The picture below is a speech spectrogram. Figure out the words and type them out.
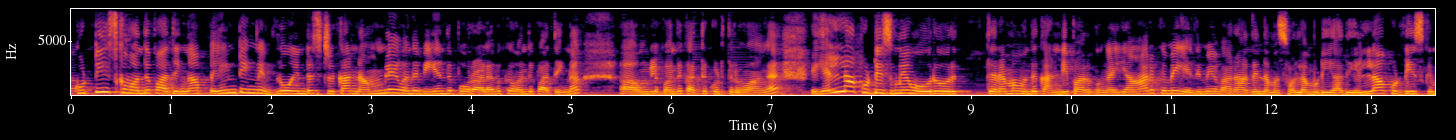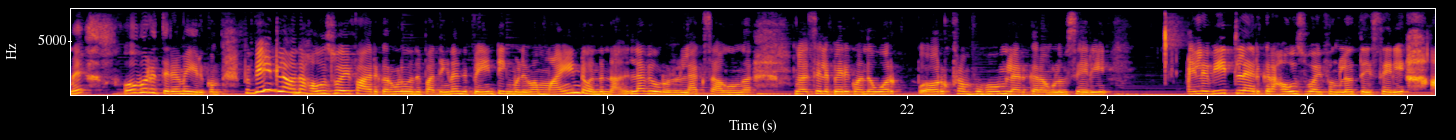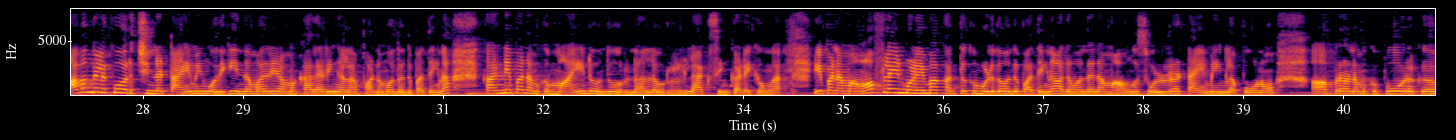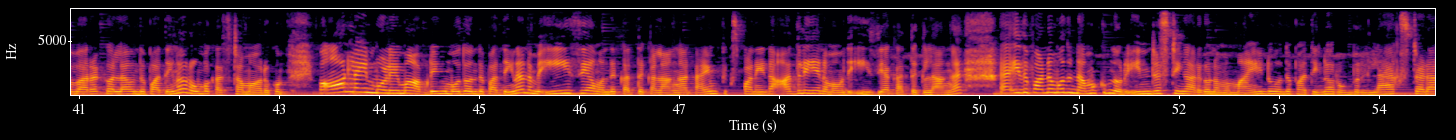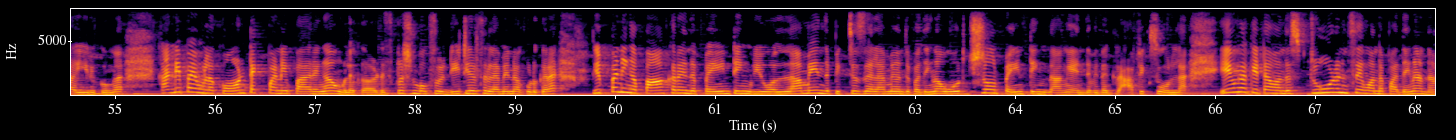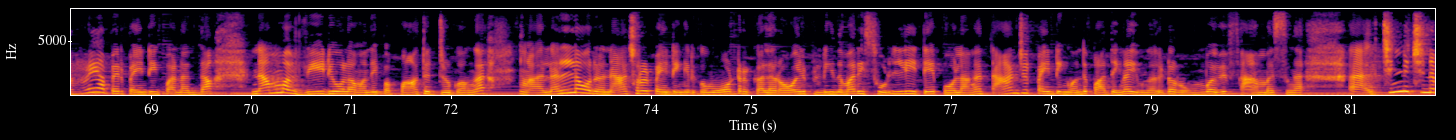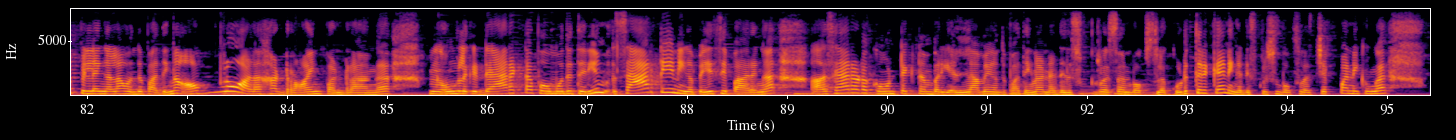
குட்டீஸ்க்கு வந்து பார்த்திங்கன்னா பெயிண்டிங்கில் இவ்வளோ இன்ட்ரெஸ்ட் இருக்கா? நம்மளே வந்து வியந்து போகிற அளவுக்கு வந்து பார்த்திங்கன்னா அவங்களுக்கு வந்து கற்றுக் கொடுத்துருவாங்க. எல்லா குட்டீஸுக்குமே ஒரு ஒரு திறமை வந்து கண்டிப்பாக இருக்குங்க. யாருக்குமே எதுவுமே வராதுன்னு நம்ம சொல்ல முடியாது. எல்லா குட்டீஸ்க்குமே ஒவ்வொரு திறமை இருக்கும். இப்போ வீட்டில் வந்து ஹவுஸ் ஒய்ஃபாக இருக்கிறவங்களும் வந்து பார்த்திங்கன்னா இந்த பெயிண்டிங் மூலிமா மைண்ட் வந்து நல்லாவே ஒரு ரிலாக்ஸ் ஆகுங்க. சில பேருக்கு வந்து ஒர்க் ஒர்க் ஃப்ரம் ஹோமில் இருக்கிறவங்களும் சரி இல்லை வீட்டில் இருக்கிற ஹவுஸ் ஒய்ஃபுங்களும் சரி அவங்களுக்கும் ஒரு சின்ன டைமிங் ஒதுக்கி இந்த மாதிரி நம்ம கலரிங் எல்லாம் பண்ணும்போது வந்து பார்த்திங்கன்னா கண்டிப்பாக நமக்கு மைண்டு வந்து ஒரு நல்ல ஒரு ரிலாக்ஸிங் கிடைக்குங்க. இப்போ நம்ம ஆஃப்லைன் மூலயமா கற்றுக்கும் பொழுது வந்து பார்த்திங்கன்னா அதை வந்து நம்ம அவங்க சொல்கிற டைமிங்கில் போகணும். அப்புறம் நமக்கு போகிறக்கு வரக்கெல்லாம் வந்து பார்த்திங்கன்னா ரொம்ப கஷ்டமாக இருக்கும். இப்போ ஆன்லைன் மூலயமா அப்படிங்கும்போது வந்து பார்த்திங்கன்னா நம்ம ஈஸியாக வந்து கற்றுக்கலாங்க டைம் ஃபிக்ஸ் பண்ணிவிட்டு அதுலேயே நம்ம வந்து ஈஸியாக கற்றுக்கலாங்க இது பண்ணும்போது நமக்கும் ஒரு இன்ட்ரெஸ்டிங்காக இருக்கும். நம்ம மைண்டும் வந்து பார்த்திங்கன்னா ரொம்ப ரிலாக்ஸ்டடாக இருக்குங்க. கண்டிப்பாக இவங்களை காண்டாக்ட் பண்ணி பாருங்கள் உங்களுக்கு டிஸ்கிரிப்ஷன் பாக்ஸில் டீட்டெயில்ஸ் எல்லாமே நான் கொடுக்குறேன். இப்போ நீங்கள் பார்க்குற இந்த பெயிண்டிங் வியூ எல்லாமே இந்த பிக்சர்ஸ் எல்லாமே வந்து பார்த்திங்கன்னா ஒரிஜினல் பெயிண்டிங் தாங்க. எந்த வித கிராஃபிக்ஸும் இல்லை. இவங்க கிட்ட வந்து ஸ்டூடெண்ட்ஸே வந்து பார்த்திங்கன்னா நிறையா பேர் பெயிண்டிங் பண்ணது தான் நம்ம வீடியோவில் வந்து இப்போ பார்த்துட்ருக்கோங்க நல்ல ஒரு நேச்சுரல் பெயிண்டிங் இருக்குது வாட்டர் கலர் ஆயில் பெயிண்டிங் இந்த மாதிரி சொல்லிகிட்டே போகலாங்க தேஞ்சூர் பெயிண்டிங் வந்து பார்த்திங்கன்னா இவங்ககிட்ட ரொம்பவே ஃபேமஸுங்க சின்ன சின்ன பிள்ளைங்கள்லாம் வந்து பார்த்திங்கன்னா அவ்வளோ அழகாக ட்ராயிங் பண்ணுறாங்க உங்களுக்கு டேரெக்டாக போகும்போது தெரியும். சார்ட்டையும் நீங்கள் பேசி பாருங்கள் சாரோட காண்டாக்ட் நம்பர் எல்லாமே வந்து பார்த்திங்கன்னா நான் டிஸ்கிரிப்ஷன் பாக்ஸில் கொடுத்துருக்கேன். நீங்கள் டிஸ்கிரிப்ஷன் பாக்ஸில் செக் பண்ணிக்கோங்க.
